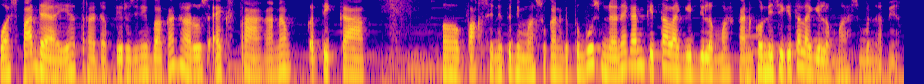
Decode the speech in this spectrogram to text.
waspada ya terhadap virus ini bahkan harus ekstra. Karena ketika uh, vaksin itu dimasukkan ke tubuh sebenarnya kan kita lagi dilemahkan kondisi kita lagi lemah sebenarnya.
